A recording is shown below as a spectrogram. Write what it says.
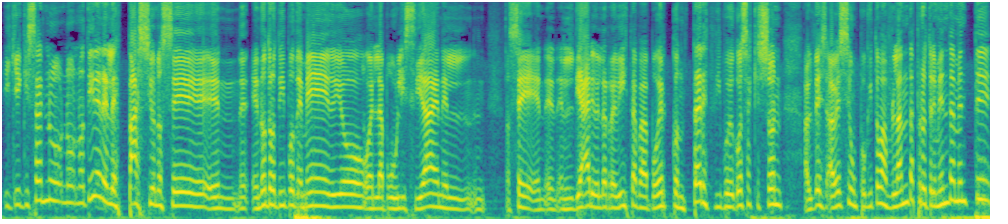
y que quizás no, no, no tienen el espacio, no sé, en, en, otro tipo de medios o en la publicidad, en el, no sé, en, en, el diario, en la revista, para poder contar este tipo de cosas que son a veces, a veces un poquito más blandas, pero tremendamente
